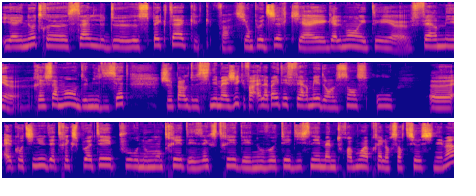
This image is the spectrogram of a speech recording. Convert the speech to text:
Il y a une autre euh, salle de spectacle, enfin si on peut dire, qui a également été euh, fermée euh, récemment en 2017. Je parle de Cinémagique. Enfin, elle n'a pas été fermée dans le sens où elle continue d'être exploitée pour nous montrer des extraits des nouveautés Disney, même trois mois après leur sortie au cinéma.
